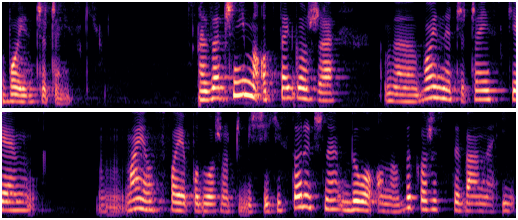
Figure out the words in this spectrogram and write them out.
wojen czeczeńskich. Zacznijmy od tego, że wojny czeczeńskie mają swoje podłoże oczywiście historyczne. Było ono wykorzystywane i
